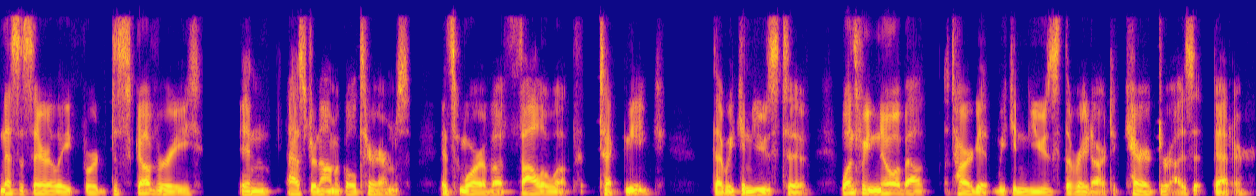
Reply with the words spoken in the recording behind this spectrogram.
necessarily for discovery in astronomical terms. It's more of a follow up technique that we can use to once we know about a target, we can use the radar to characterize it better.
